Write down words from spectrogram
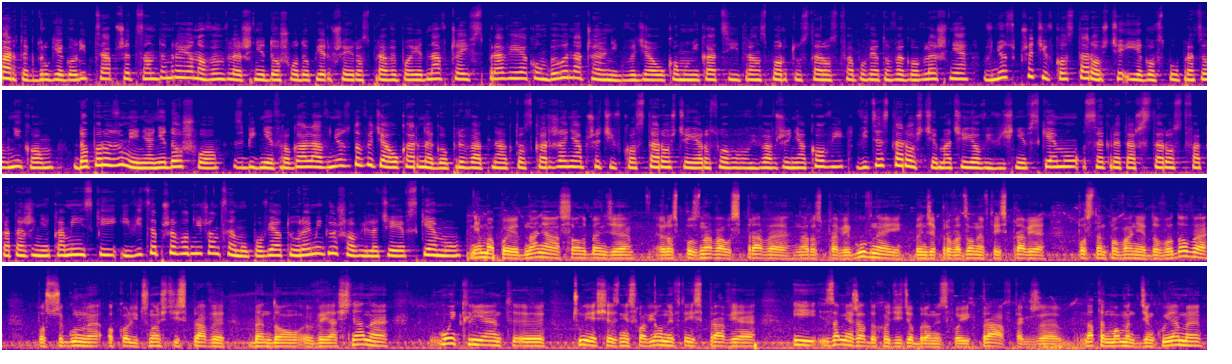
czwartek 2 lipca przed Sądem Rejonowym w Lesznie doszło do pierwszej rozprawy pojednawczej w sprawie, jaką były naczelnik Wydziału Komunikacji i Transportu Starostwa Powiatowego w Lesznie wniósł przeciwko staroście i jego współpracownikom. Do porozumienia nie doszło. Zbigniew Rogala wniósł do Wydziału Karnego prywatny akt oskarżenia przeciwko staroście Jarosławowi Wawrzyniakowi, wicestaroście Maciejowi Wiśniewskiemu, sekretarz starostwa Katarzynie Kamińskiej i wiceprzewodniczącemu powiatu Remigiuszowi Leciejewskiemu. Nie ma pojednania, sąd będzie rozpoznawał sprawę na rozprawie głównej, będzie prowadzone w tej sprawie postępowanie dowodowe, poszczególne okoliczności sprawy będą wyjaśniane. Mój klient y, czuje się zniesławiony w tej sprawie i zamierza dochodzić obrony swoich praw, także na ten moment dziękujemy.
